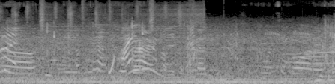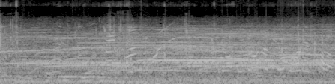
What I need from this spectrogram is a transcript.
Uh, go. Want some water. We don't have your water cup.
